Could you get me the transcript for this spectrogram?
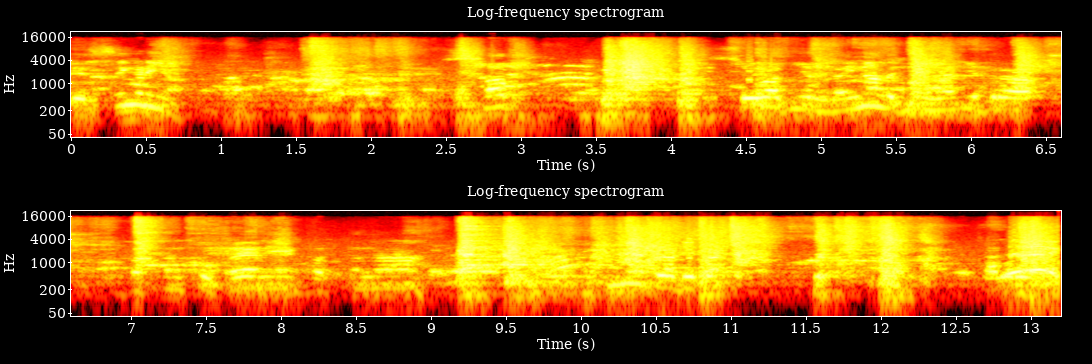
ਇਹ ਸਿੰਘਣੀਆਂ ਸਭ ਸੇਵਾ ਦੀਆਂ ਲਾਈਨਾਂ ਲੱਗੀਆਂ ਜੀ, ਇੱਧਰ ਬਰਤਨ ਧੁੱਪ ਰਹੇ ਨੇ, ਬਰਤਨ ਪੂਰੀ ਤਰ੍ਹਾਂ ਡਿਫਰੈਂਟ ਚੱਲੇ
